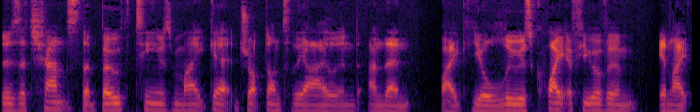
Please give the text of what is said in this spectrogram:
there's a chance that both teams might get dropped onto the island, and then like you'll lose quite a few of them in like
